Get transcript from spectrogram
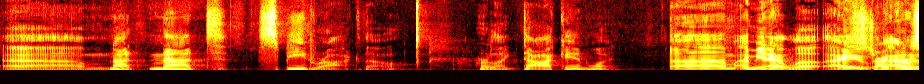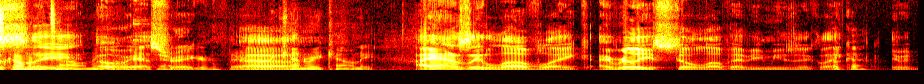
um, Not not speed rock though, or like Dokken. What? Um, I mean, I love I Striker's coming to town. Oh know. yeah, Striker. In Um, McHenry County. I honestly love like I really still love heavy music. Like Okay. it would,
